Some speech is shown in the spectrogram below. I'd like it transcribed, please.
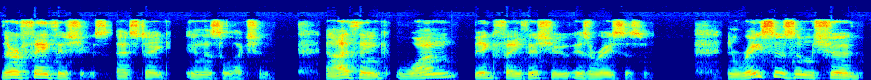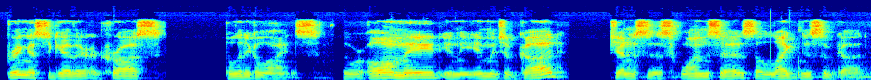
There are faith issues at stake in this election. And I think one big faith issue is racism. And racism should bring us together across political lines. We're all made in the image of God. Genesis 1 says, the likeness of God.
